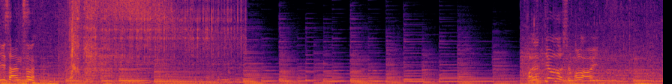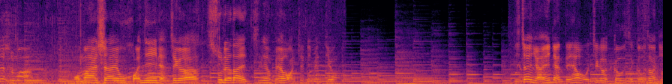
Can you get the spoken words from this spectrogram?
第三次，好像钓到什么了？哎，这什么？我们还是爱护环境一点，这个塑料袋尽量不要往这里面丢。你站远一点，等一下我这个钩子勾到你。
